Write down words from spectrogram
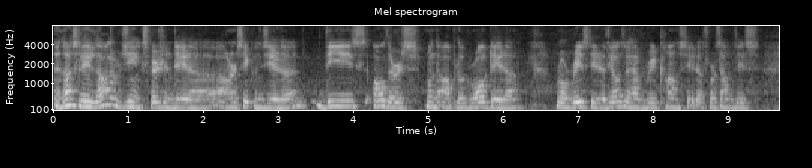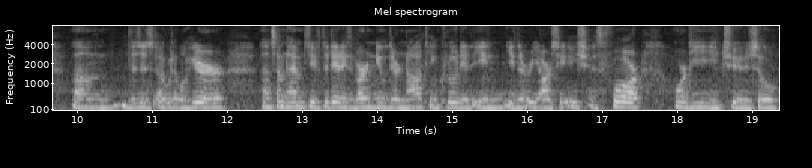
and lastly, a lot of gene expression data, RNA sequence data, these authors, when they upload raw data, raw reads data. They also have read counts data. For example, this um, this is available here. And sometimes if the data is very new, they're not included in either ARCHS4 or DEE2. So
